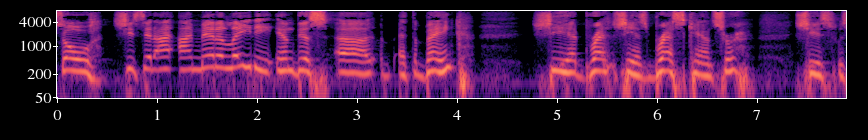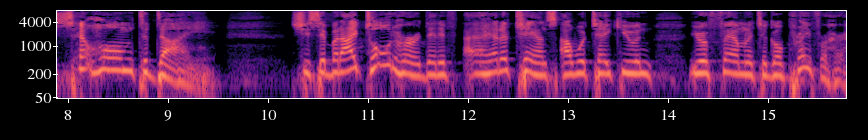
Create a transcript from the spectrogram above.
so she said, I, I met a lady in this, uh, at the bank. She had breast, she has breast cancer. She's sent home to die. She said, but I told her that if I had a chance, I would take you and your family to go pray for her.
